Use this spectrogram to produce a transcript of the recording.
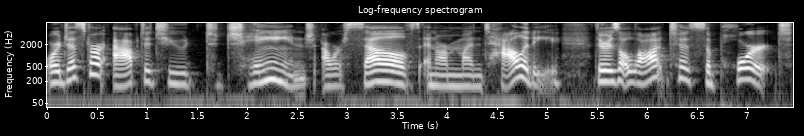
or just our aptitude to change ourselves and our mentality. There's a lot to support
